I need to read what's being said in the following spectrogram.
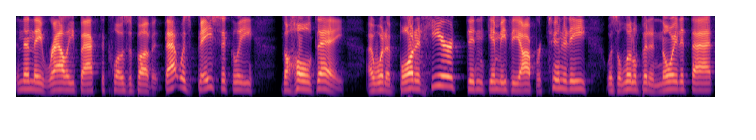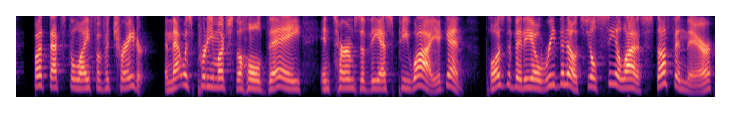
and then they rallied back to close above it. That was basically the whole day. I would have bought it here, didn't give me the opportunity, was a little bit annoyed at that, but that's the life of a trader. And that was pretty much the whole day in terms of the SPY. Again, pause the video, read the notes. You'll see a lot of stuff in there.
